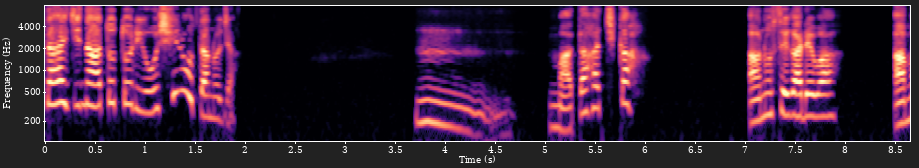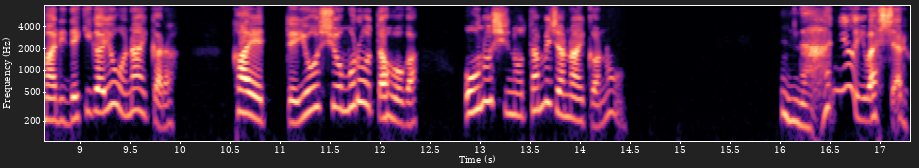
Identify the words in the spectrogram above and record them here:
大事な跡取りを失うたのじゃ。うーん、また蜂か。あのせがれは、あまり出来がようないから、かえって養子をもろうた方がお主のためじゃないかの。何を言わっしゃる。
